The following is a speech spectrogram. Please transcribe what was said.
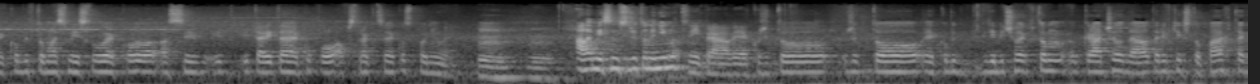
jako by v tomhle smyslu jako asi i, i tady ta jako poloabstrakce jako splňuje. Hmm, hmm. Ale myslím si, že to není nutný právě, jako, že to, že to jako by, kdyby člověk v tom kráčel dál tady v těch stopách, tak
